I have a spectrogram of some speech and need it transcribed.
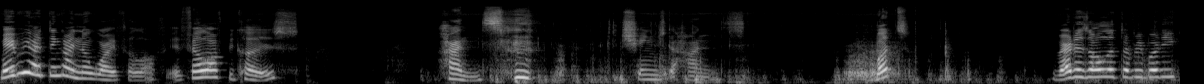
Maybe I think I know why it fell off. It fell off because hands. Change the hands. But that is all it, everybody.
